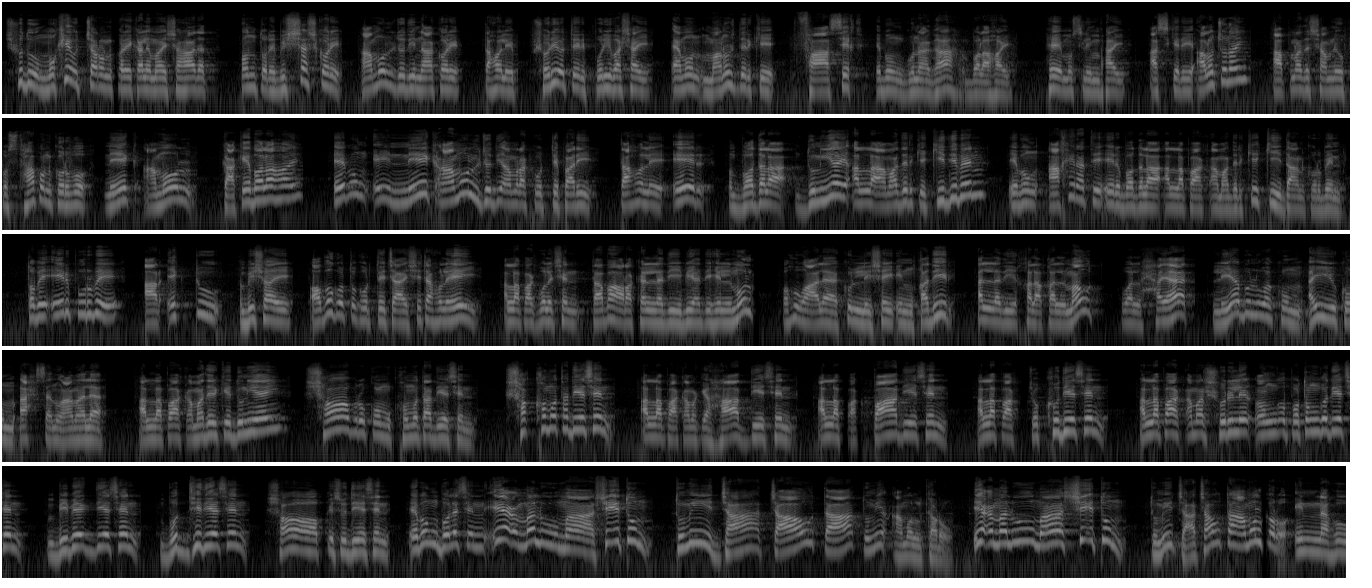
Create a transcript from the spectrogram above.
শুধু মুখে উচ্চারণ করে কালেমায় শাহাদাত, অন্তরে বিশ্বাস করে আমল যদি না করে, তাহলে শরীয়তের পরিভাষায় এমন মানুষদেরকে ফাসেক এবং গুনাগাহ বলা হয়। হে মুসলিম ভাই আজকের এই আলোচনায় আপনাদের সামনে উপস্থাপন করব নেক আমল কাকে বলা হয় এবং এই নেক আমল যদি আমরা করতে পারি, তাহলে এর বদলা দুনিয়ায় আল্লাহ আমাদেরকে কি দিবেন এবং আখেরাতে এর বদলা আল্লাহ পাক আমাদেরকে কি দান করবেন? তবে এর পূর্বে আর একটু বিষয়ে অবগত করতে চায় সেটা হলো এই। আল্লাহ পাক বলেছেন তাবা রাখাল্লাদি বিয়াদিহিল মুল্ক। ওহু আলা কুল্লি সেই ইন কাদির আল্লাদি খালাকাল মাউত ওয়াল হায়াত লিয়াবুলুয়াকুম আইয়ুকুম আহসানু আমালা। আল্লাহ পাক আমাদেরকে দুনিয়ায় সব রকম ক্ষমতা দিয়েছেন। সক্ষমতা দিয়েছেন। আল্লাহ পাক আমাকে হাত দিয়েছেন। আল্লাহ পাক পা দিয়েছেন। আল্লাহ পাক চক্ষু দিয়েছেন। আল্লাহ পাক আমার শরীরের অঙ্গ প্রত্যঙ্গ দিয়েছেন। বিবেক দিয়েছেন। বুদ্ধি দিয়েছেন। সব কিছু দিয়েছেন। এবং বলেছেন এ মালু মা সে তুম যা চাও তা তুমি আমল করো। এ আমালু মা সে তুম যা চাও তা আমল করো। ইন্নাহু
